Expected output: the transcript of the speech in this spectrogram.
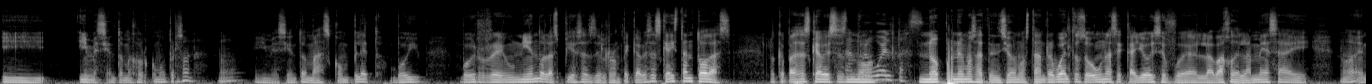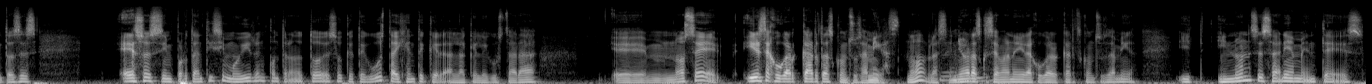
Y, y me siento mejor como persona, ¿no? Y me siento más completo. Voy, voy reuniendo las piezas del rompecabezas, que ahí están todas. Lo que pasa es que a veces no, no ponemos atención o están revueltas o una se cayó y se fue al abajo de la mesa y, ¿no? Entonces, eso es importantísimo, ir encontrando todo eso que te gusta. Hay gente que a la que le gustará, eh, no sé, irse a jugar cartas con sus amigas, ¿no? Las señoras que se van a ir a jugar cartas con sus amigas. Y, y no necesariamente es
